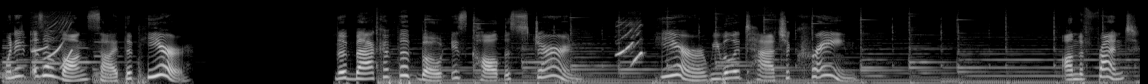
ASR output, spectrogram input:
when it is alongside the pier. The back of the boat is called the stern. Here we will attach a crane. On the front,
